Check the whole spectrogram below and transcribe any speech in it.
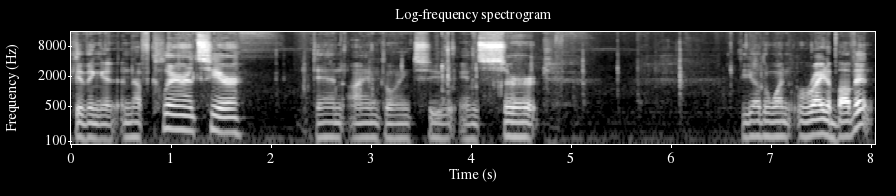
giving it enough clearance here. Then I'm going to insert the other one right above it.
